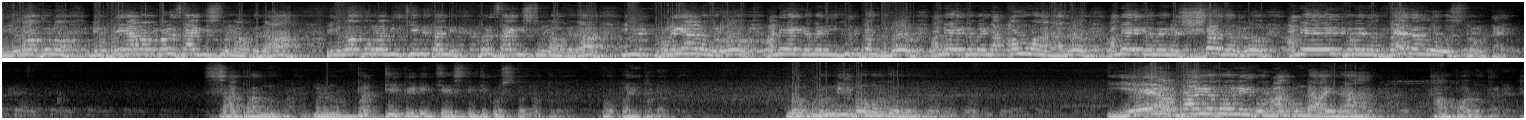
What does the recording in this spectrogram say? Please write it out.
ఈ లోకంలో నీ ప్రయాణం కొనసాగిస్తున్నావు కదా? ఈ లోకంలో నీ జీవితాన్ని కొనసాగిస్తున్నావు కదా? ఈ ప్రయాణంలో అనేకమైన ఇబ్బందులు అనేకమైన అవమానాలు అనేకమైన శోధనలు అనేకమైన వేదనలు వస్తూ ఉంటాయి. సాతాను మనల్ని పట్టి పీడించే స్థితికి వస్తున్నప్పుడు నువ్వు భయపడద్దు. నువ్వు కృంగిపోవద్దు. ఏ అపాయము నీకు రాకుండా ఆయన కాపాడుతాడట.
